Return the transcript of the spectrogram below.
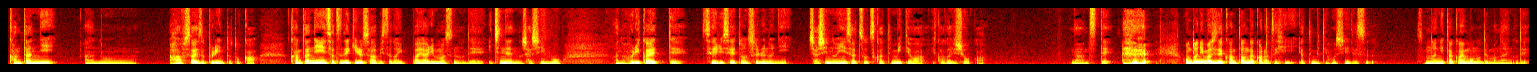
簡単にあのハーフサイズプリントとか簡単に印刷できるサービスがいっぱいありますので1年の写真をあの振り返って整理整頓するのに写真の印刷を使ってみてはいかがでしょうか。なんつって。本当にマジで簡単だから是非やってみてほしいです。そんなに高いものでもないので。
